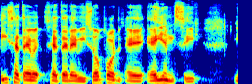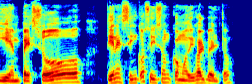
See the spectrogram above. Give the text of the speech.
y se, te, se televisó por eh, AMC y empezó, tiene cinco seasons, como dijo Alberto,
